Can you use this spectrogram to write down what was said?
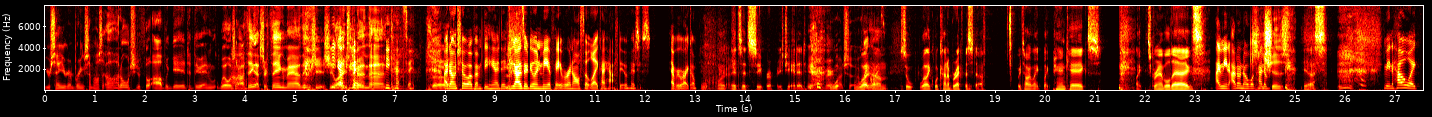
you were saying you're gonna bring something. I was like, oh, I don't want you to feel obligated to do it. And Will was like, I Oh. think that's her thing, man. I think she she likes doing that. he gets it. So, I don't show up empty-handed. You guys are doing me a favor, and also like I have to. It's just everywhere I go. Well, it's it's super appreciated. yeah, very What- much so. What Likewise. um? So well, like what kind of breakfast stuff? we talking like like pancakes, like scrambled eggs. I mean, I don't know what kind of. Quiches. Yes, I mean, how like,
